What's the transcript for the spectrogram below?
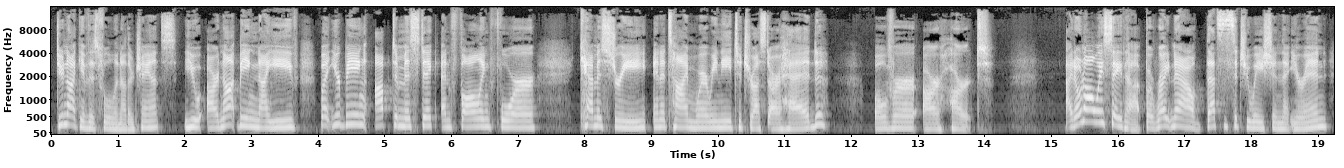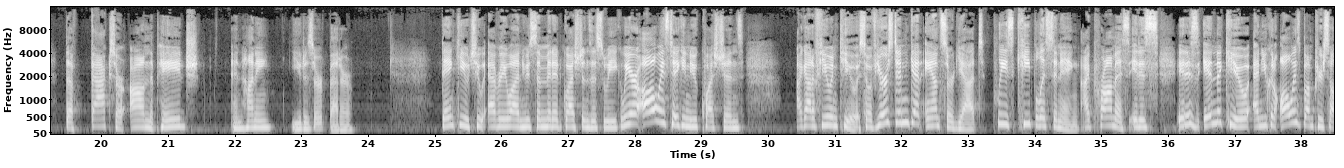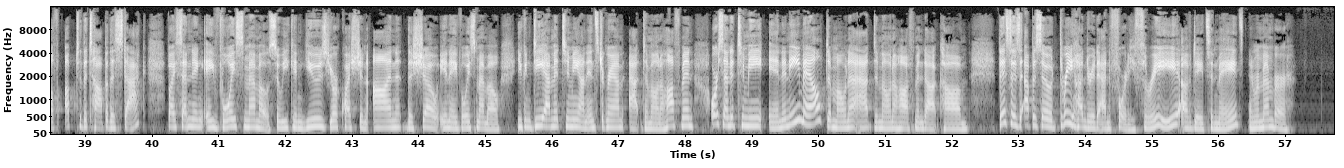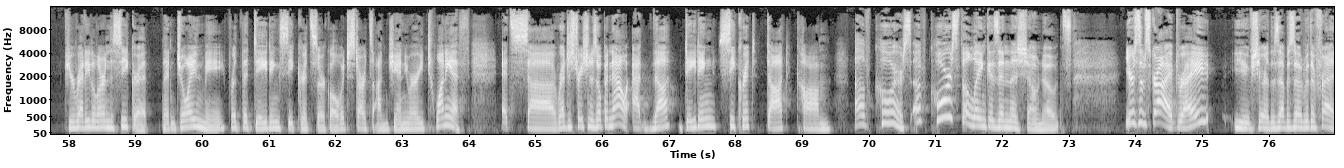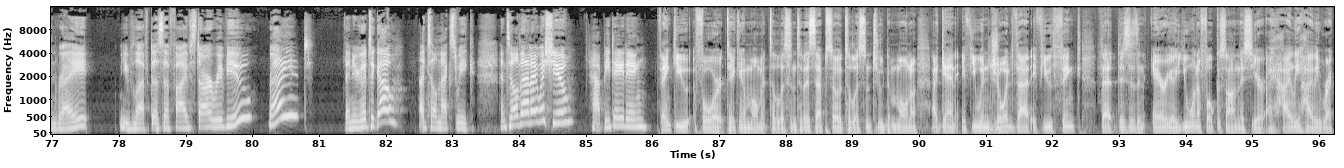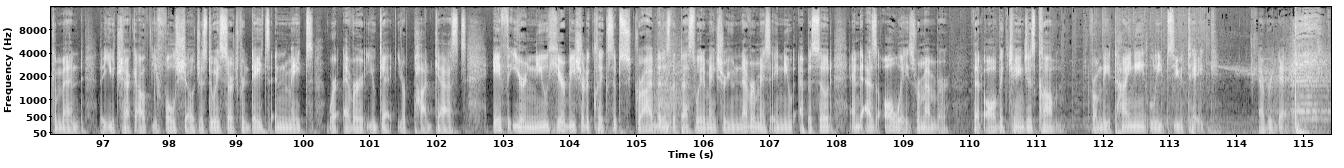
Do not give this fool another chance. You are not being naive, but you're being optimistic and falling for chemistry in a time where we need to trust our head over our heart. I don't always say that, but right now, that's the situation that you're in. The facts are on the page. And honey, you deserve better. Thank you to everyone who submitted questions this week. We are always taking new questions. I got a few in queue. So if yours didn't get answered yet, please keep listening. I promise it is, it is in the queue and you can always bump yourself up to the top of the stack by sending a voice memo so we can use your question on the show in a voice memo. You can DM it to me on Instagram at Damona Hoffman or send it to me in an email, Damona at DamonaHoffman.com. This is episode 343 of Dates and Mates. And remember, if you're ready to learn the secret, then join me for the Dating Secret Circle, which starts on January 20th. It's uh, registration is open now at thedatingsecret.com. Of course, of course, the link is in the show notes. You're subscribed, right? You've shared this episode with a friend, right? You've left us a five star review, right? Then you're good to go until next week. Until then, I wish you Happy dating. Thank you for taking a moment to listen to this episode, to listen to Damona. Again, if you enjoyed that, if you think that this is an area you want to focus on this year, I highly, highly recommend that you check out the full show. Just do a search for Dates and Mates wherever you get your podcasts. If you're new here, be sure to click subscribe. That is the best way to make sure you never miss a new episode. And as always, remember that all big changes come from the tiny leaps you take every day.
